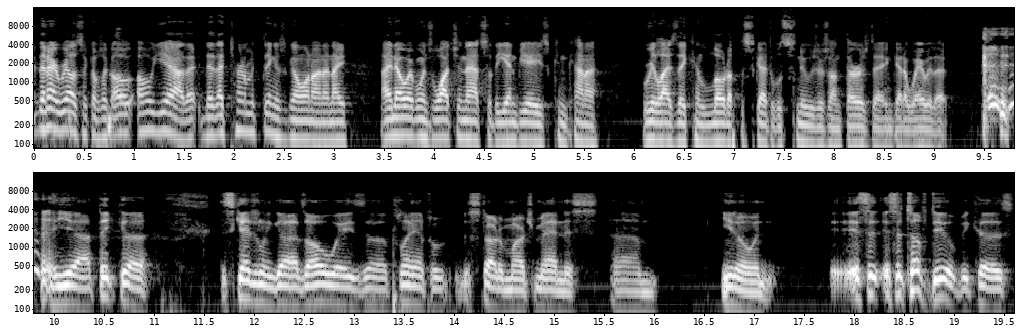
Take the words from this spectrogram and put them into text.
then I realized like I was like, "Oh oh yeah, that that, that tournament thing is going on," and I I know everyone's watching that, so the NBA's can kind of realize they can load up the schedule with snoozers on Thursday and get away with it. yeah, I think uh, the scheduling gods always uh, plan for the start of March Madness. Um, you know, and it's a it's a tough deal because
